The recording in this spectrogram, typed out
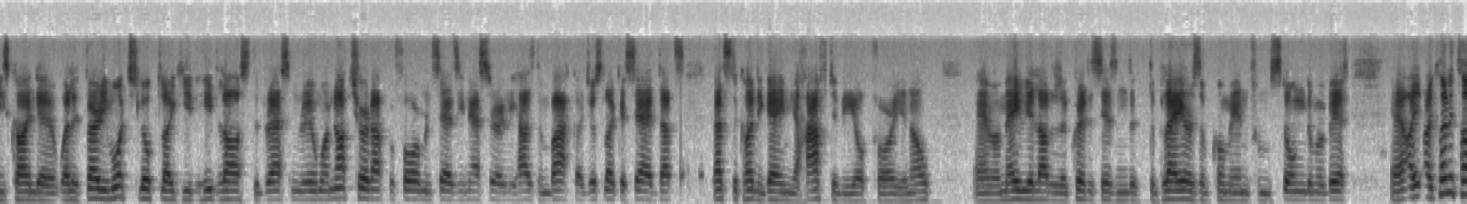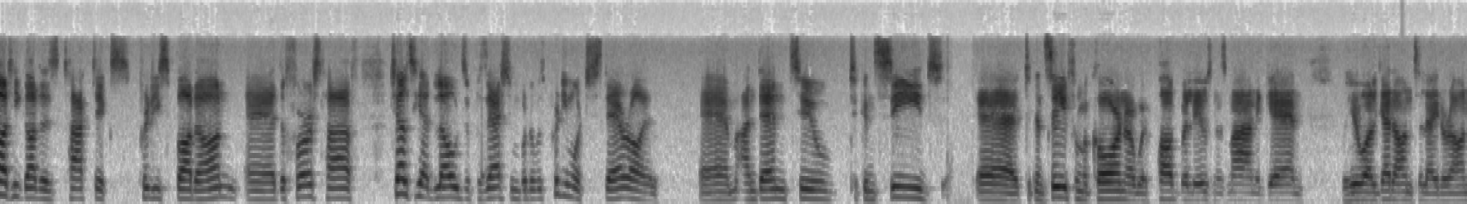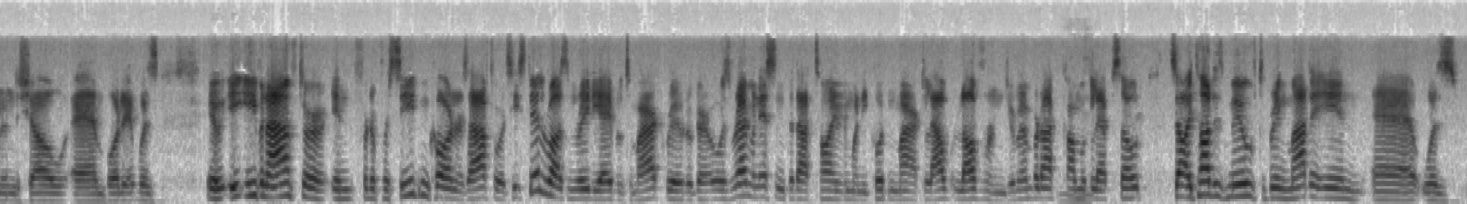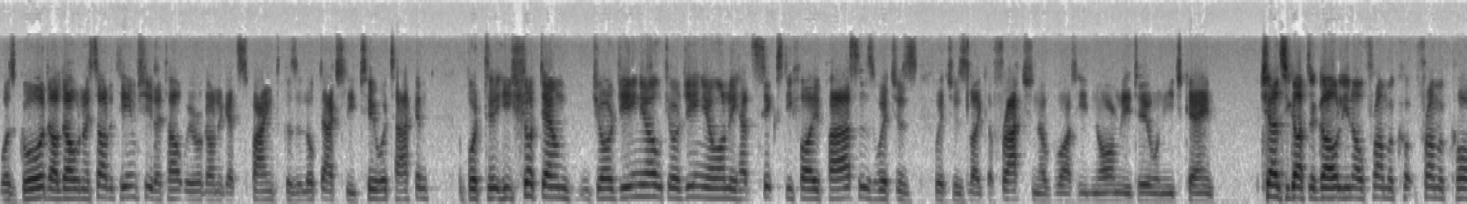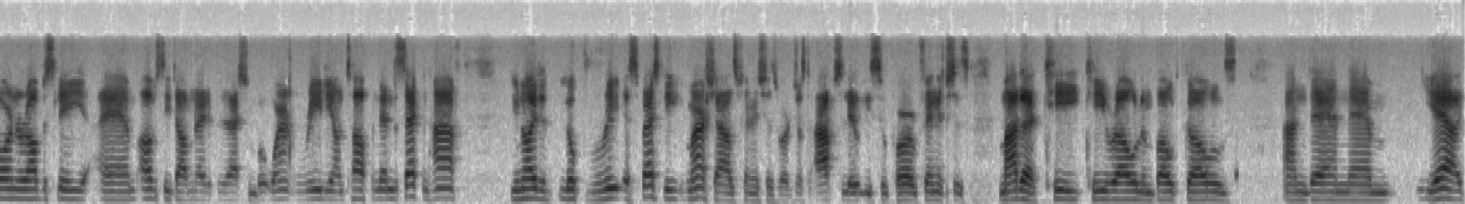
he's kind of well, it very much looked like he'd, he'd lost the dressing room. I'm not sure that performance says he necessarily has them back. I just like I said, that's that's the kind of game you have to be up for, you know. Um, and maybe a lot of the criticism that the players have come in from stung them a bit. Uh, I, I kind of thought he got his tactics pretty spot on. Uh, the first half, Chelsea had loads of possession, but it was pretty much sterile. Um, and then to to concede uh, to concede from a corner with Pogba losing his man again who I'll get on to later on in the show. Um, but it was it, even after in for the preceding corners afterwards, he still wasn't really able to mark Rudiger. It was reminiscent to that time when he couldn't mark Lovren. Do you remember that mm-hmm. comical episode? So I thought his move to bring Mata in uh, was was good. Although when I saw the team sheet, I thought we were going to get spanked because it looked actually too attacking. But uh, he shut down Jorginho. Jorginho only had 65 passes, which is which is like a fraction of what he'd normally do in each game. Chelsea got their goal, you know, from a from a corner. Obviously, um, obviously dominated possession, but weren't really on top. And then the second half, United looked, re- especially Martial's finishes were just absolutely superb finishes. Mata key key role in both goals, and then um, yeah,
